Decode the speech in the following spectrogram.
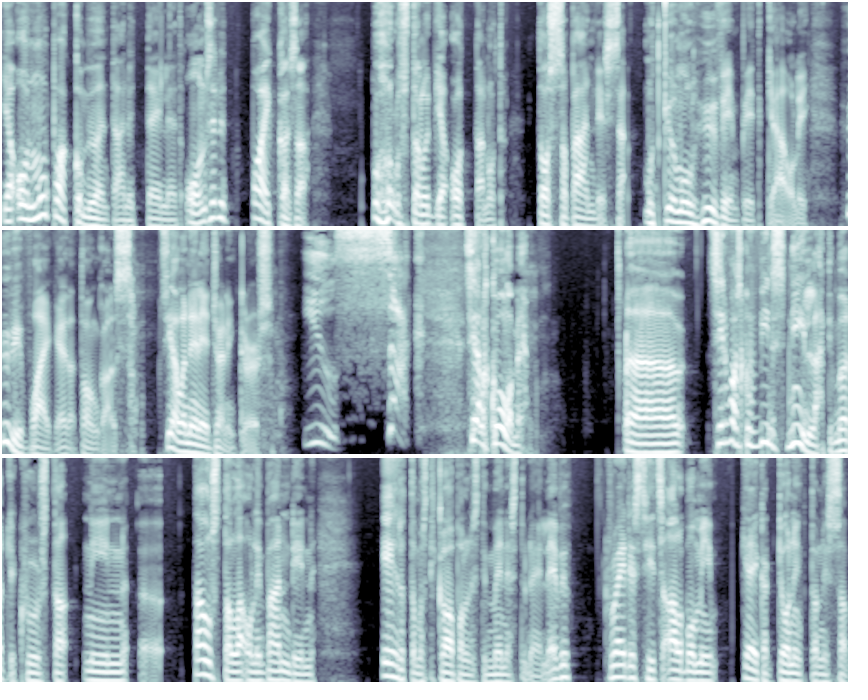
ja on mun pakko myöntää nyt teille, että on se nyt paikkansa puolustanut ja ottanut tossa bändissä, mutta kyllä mulla hyvin pitkään oli hyvin vaikeita ton kanssa. Siellä on neljä Johnny Girls. You suck! Siellä kolme. Öö, siinä vaiheessa, kun Vince Neil lähti Mötley Cruesta, niin ö, taustalla oli bändin ehdottomasti kaupallisesti menestynein levy. Greatest Hits-albumi, keikat Doningtonissa,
